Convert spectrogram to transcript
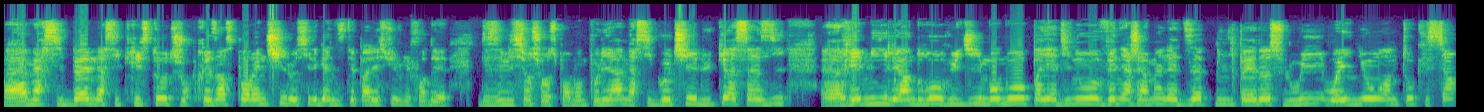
Euh, merci Ben, merci Christo, toujours présent. Sport and Chill aussi, les gars, n'hésitez pas à les suivre, ils font des, des émissions sur le sport Montpellier. Merci Gauthier, Lucas, Sazi, euh, Rémi, Leandro, Rudy, Momo, Payadino, Vénère Germain, Led Zepp, Mini Payados, Louis, Waigno, Anto, Christian.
